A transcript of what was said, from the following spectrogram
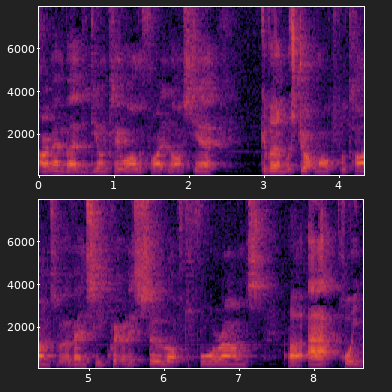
I remember the Deontay Wilder fight last year. Gavern was dropped multiple times, but eventually quit on his stool after four rounds. Uh, at that point,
